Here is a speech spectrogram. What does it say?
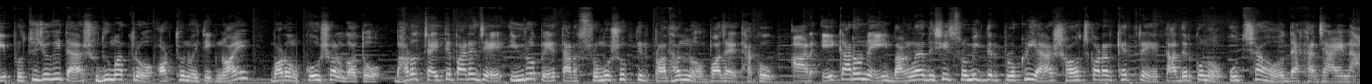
এই প্রতিযোগিতা শুধুমাত্র অর্থনৈতিক নয়, বরং কৌশলগত। ভারত চাইতে পারে যে ইউরোপে তার শ্রমশক্তির প্রাধান্য বজায় থাকুক। আর এই কারণেই বাংলাদেশি শ্রমিকদের প্রক্রিয়া সহজ করার ক্ষেত্রে তাদের কোনো উৎসাহ দেখা যায় না।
